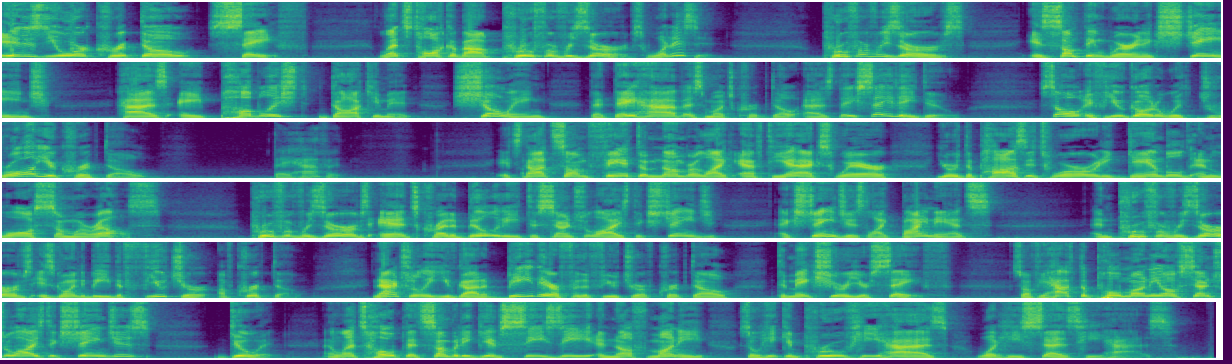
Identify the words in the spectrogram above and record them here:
Is your crypto safe? Let's talk about proof of reserves. What is it? Proof of reserves is something where an exchange has a published document showing that they have as much crypto as they say they do. So if you go to withdraw your crypto, they have it. It's not some phantom number like FTX where your deposits were already gambled and lost somewhere else. Proof of reserves adds credibility to centralized exchange exchanges like Binance, and proof of reserves is going to be the future of crypto. Naturally, you've got to be there for the future of crypto to make sure you're safe. So if you have to pull money off centralized exchanges, do it. And let's hope that somebody gives CZ enough money so he can prove he has what he says he has.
